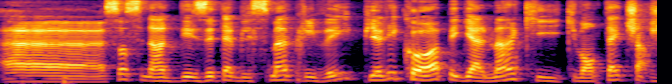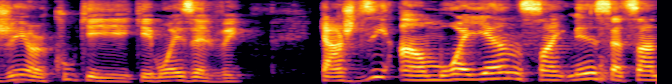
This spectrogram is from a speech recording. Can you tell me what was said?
euh, ça, c'est dans des établissements privés. Puis il y a les coops également qui, vont peut-être charger un coût qui est, moins élevé. Quand je dis en moyenne 5 700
